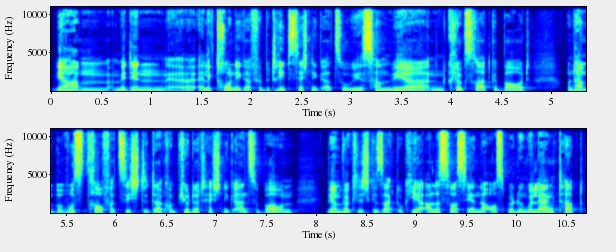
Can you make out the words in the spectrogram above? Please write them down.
Wir haben mit den äh, Elektroniker für Betriebstechnik-Azubis haben wir ein Glücksrad gebaut und haben bewusst darauf verzichtet, da Computertechnik einzubauen. Wir haben wirklich gesagt, okay, alles, was ihr in der Ausbildung gelernt habt,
